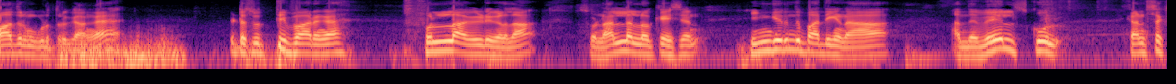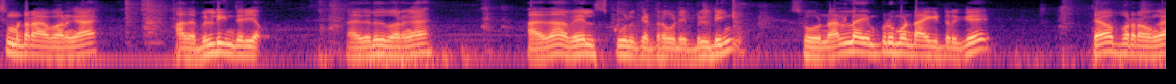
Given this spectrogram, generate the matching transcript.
பாத்ரூம் கொடுத்துருக்காங்க. கிட்ட சுற்றி பாருங்கள் ஃபுல்லாக வீடுகள் தான். ஸோ நல்ல லொக்கேஷன் இங்கேருந்து பார்த்தீங்கன்னா அந்த வேல் ஸ்கூல் கன்ஸ்ட்ரக்ஷன் பண்ணுறாங்க பாருங்கள் அந்த பில்டிங் தெரியும். அது இருந்து பாருங்கள் அதுதான் வேல் ஸ்கூல் கட்டுறக்கூடிய பில்டிங் ஸோ நல்ல இம்ப்ரூவ்மெண்ட் ஆகிட்டு இருக்குது தேவைப்படுறவங்க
